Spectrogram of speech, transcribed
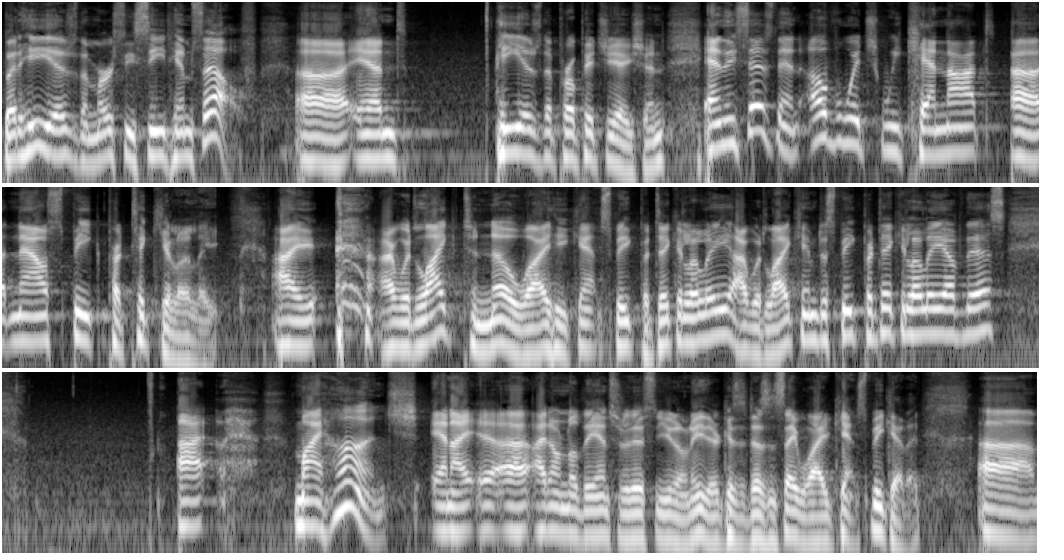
But He is the mercy seat Himself. Uh, and he is the propitiation. And he says then, of which we cannot uh, now speak particularly. I, I would like to know why he can't speak particularly. I would like him to speak particularly of this. I, my hunch, and I, I, I don't know the answer to this, and you don't either, because it doesn't say why he can't speak of it. Uh,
